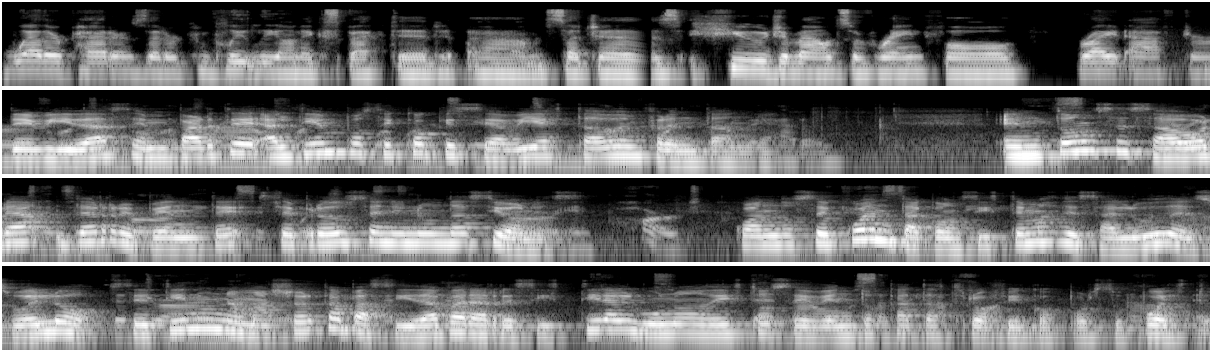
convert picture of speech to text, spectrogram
weather patterns that are completely unexpected, um, such as huge amounts of rainfall right after. Debidas en parte al tiempo seco que se había estado enfrentando. Entonces ahora, de repente, se producen inundaciones. Cuando se cuenta con sistemas de salud del suelo, se tiene una mayor capacidad para resistir alguno de estos eventos catastróficos, por supuesto.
